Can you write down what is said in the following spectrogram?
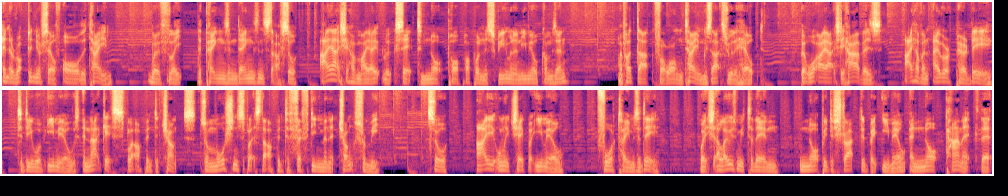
interrupting yourself all the time with like the pings and dings and stuff. So I actually have my Outlook set to not pop up on the screen when an email comes in. I've had that for a long time because that's really helped. But what I actually have is I have an hour per day to deal with emails, and that gets split up into chunks. So Motion splits that up into 15 minute chunks for me. So I only check my email four times a day, which allows me to then not be distracted by email and not panic that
